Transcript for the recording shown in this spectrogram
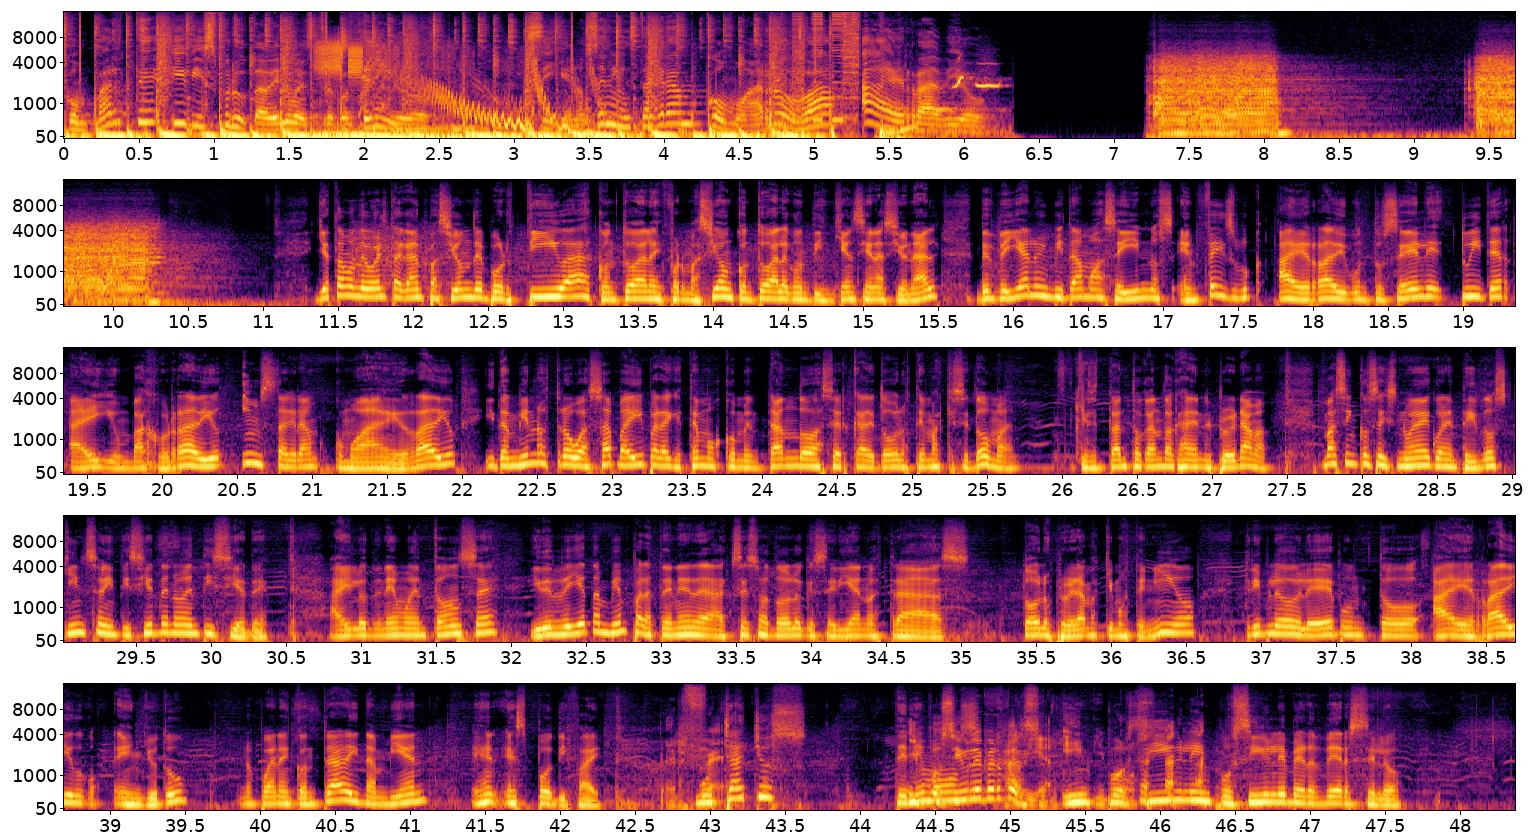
Comparte y disfruta de nuestro contenido. Síguenos en Instagram como arroba aerradio. Ya estamos de vuelta acá en Pasión Deportiva con toda la información, con toda la contingencia nacional. Desde ya lo invitamos a seguirnos en Facebook, aerradio.cl, Twitter, bajo radio Instagram como aerradio y también nuestro WhatsApp ahí para que estemos comentando acerca de todos los temas que se toman, que se están tocando acá en el programa. Más 569 42 15 27 97. Ahí lo tenemos entonces. Y desde ya también para tener acceso a todo lo que serían nuestras todos los programas que hemos tenido, www.aerradio en YouTube nos pueden encontrar y también en Spotify. Muchachos, tenemos... Imposible perdérselo. Imposible, imposible perdérselo.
